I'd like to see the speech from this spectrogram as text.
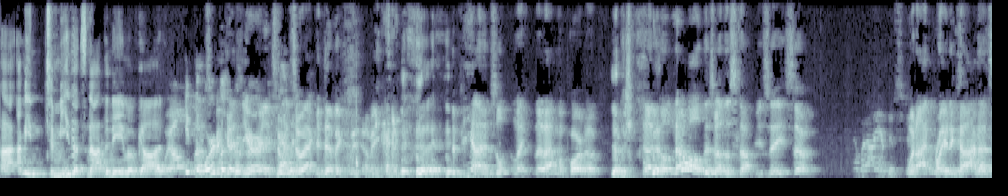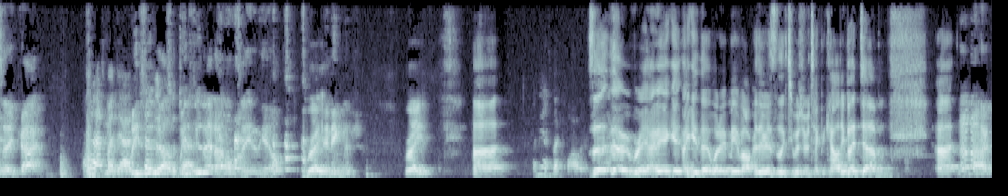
Uh, I mean, to me, that's not the name of God. Well, If the that's word was because you're into it would- so academically. I mean, the peons like, that I'm a part of uh, don't know all this other stuff. You see, so No, but I understand. when I pray to God, I say, God, I'm gonna ask my dad. He please says do it all this, the time. do that. I don't say anything else Right. in right, English. right. Uh, Let me ask my father. so that, right, I, I get, I get that what I may have offered there is like too much of a technicality, but um, uh, No, no, I,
